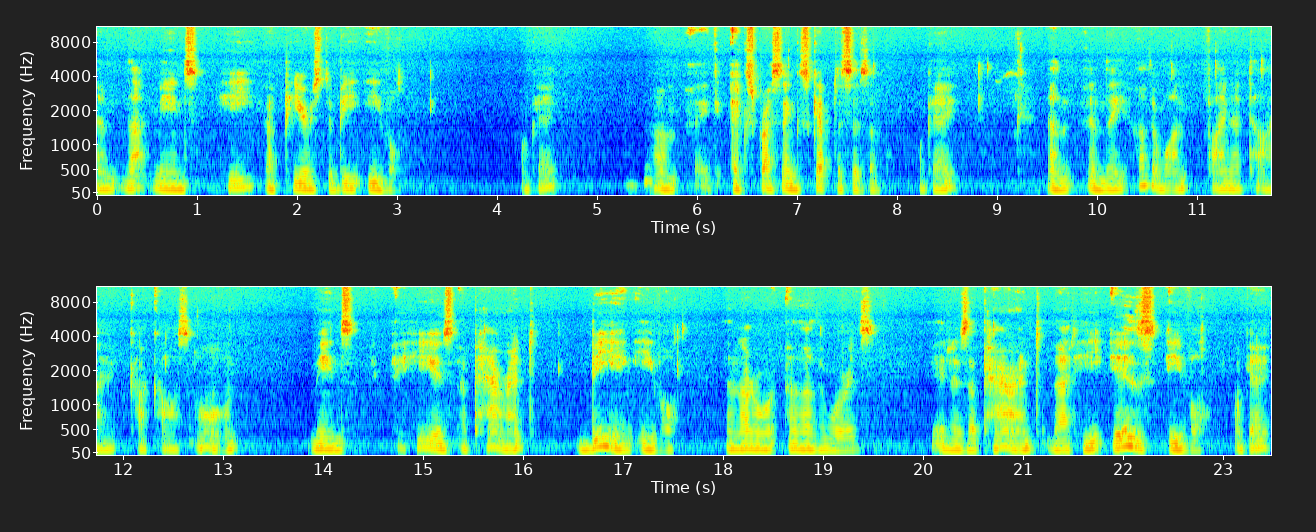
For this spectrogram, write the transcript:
And that means he appears to be evil. Okay? Um, e- expressing skepticism. Okay? And, and the other one, phinatai kakos on, means he is apparent being evil. In other, in other words, it is apparent that he is evil. Okay?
